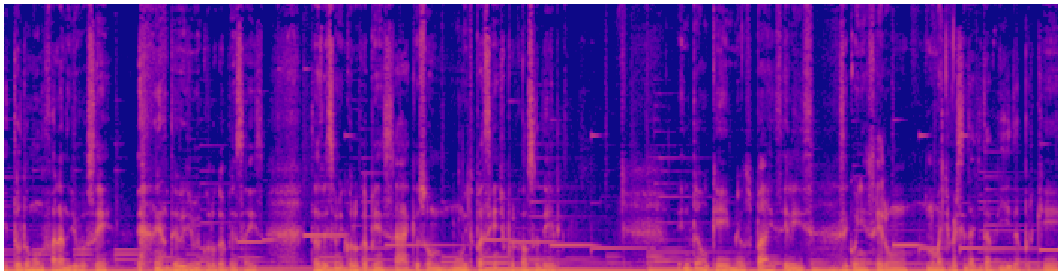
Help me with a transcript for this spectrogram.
e todo mundo falando de você? Até hoje me coloco a pensar isso. Então, eu me coloco a pensar que eu sou muito paciente por causa dele. Então, ok, meus pais, eles se conheceram numa diversidade da vida, porque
